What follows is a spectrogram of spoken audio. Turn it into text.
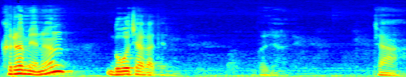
그러면은. 노자가 되는 거예요. 자,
